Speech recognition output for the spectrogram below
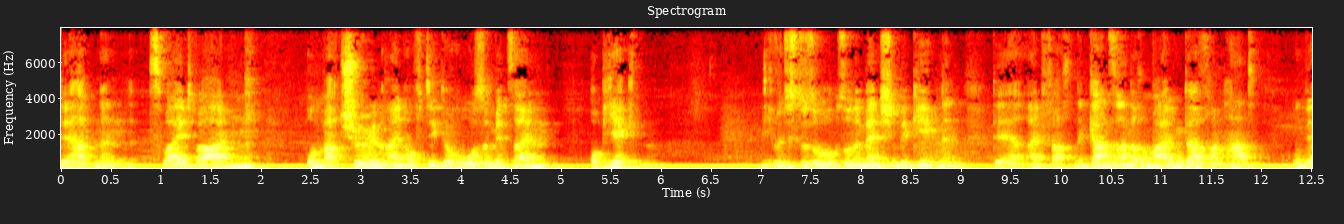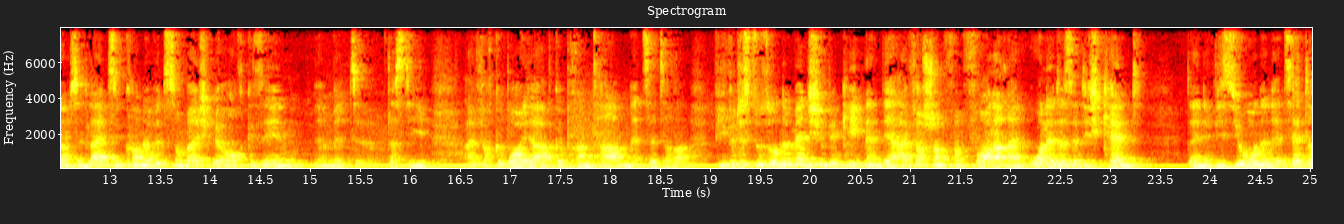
der hat einen Zweitwagen und macht schön ein auf dicke Hose mit seinen Objekten. Wie würdest du so, so einem Menschen begegnen, der einfach eine ganz andere Meinung davon hat? Und wir haben es in Leipzig-Konnewitz zum Beispiel auch gesehen, ja, mit, dass die einfach Gebäude abgebrannt haben etc. Wie würdest du so einem Menschen begegnen, der einfach schon von vornherein, ohne dass er dich kennt, deine Visionen etc.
